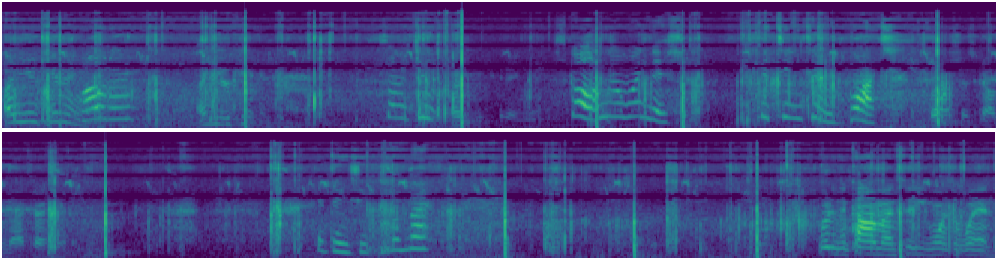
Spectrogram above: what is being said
Are you kidding me? Louder. Are you kidding? 7 2. Are you kidding me? Go. I'm to win this. 15 2. Watch. Watch this comeback right here. I think she can come back. Put in the comments who you want to win.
